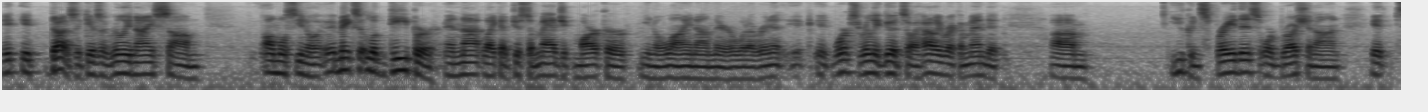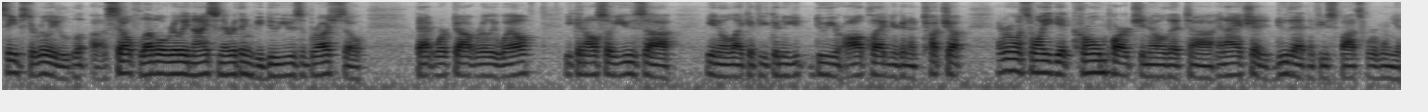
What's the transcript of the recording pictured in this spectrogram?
it, it does. It gives a really nice, um, almost, you know, it makes it look deeper and not like a just a magic marker, you know, line on there or whatever. And it, it, it works really good, so I highly recommend it. Um, you can spray this or brush it on. It seems to really uh, self-level really nice and everything if you do use a brush, so that worked out really well. You can also use uh, you know, like if you're going to do your Alclad and you're going to touch up, every once in a while you get chrome parts, you know, that, uh, and I actually do that in a few spots where when you,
